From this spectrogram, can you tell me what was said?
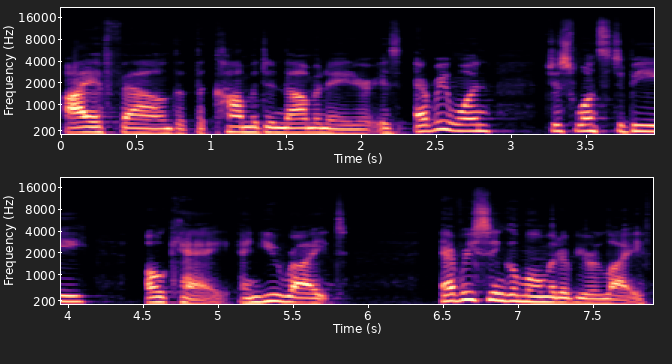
I have found that the common denominator is everyone just wants to be okay. And you write, every single moment of your life,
